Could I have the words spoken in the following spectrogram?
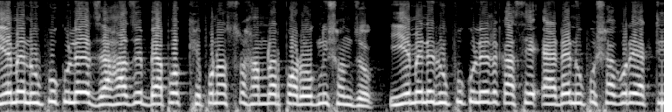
ইয়েমেন উপকূলে জাহাজে ব্যাপক ক্ষেপণাস্ত্র হামলার পর অগ্নিসংযোগ। ইয়েমেনের উপকূলের কাছে অ্যাডেন উপসাগরে একটি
